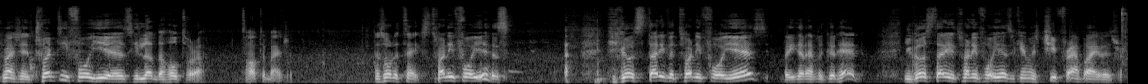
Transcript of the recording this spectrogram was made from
Imagine, in 24 years, he learned the whole Torah. It's hard to imagine. That's all it takes 24 years. you go study for 24 years, but you got to have a good head. You go study for 24 years, you became a chief rabbi of Israel.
